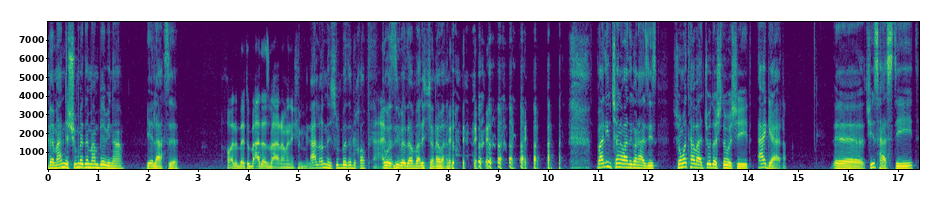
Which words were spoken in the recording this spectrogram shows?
به من نشون بده من ببینم. یه لحظه. خب حالا به تو بعد از برنامه نشون میدم. الان نشون بده می‌خوام توضیح. بدم برای شنونده. ولی شنوندگان عزیز شما توجه داشته باشید. اگر چیز هستید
